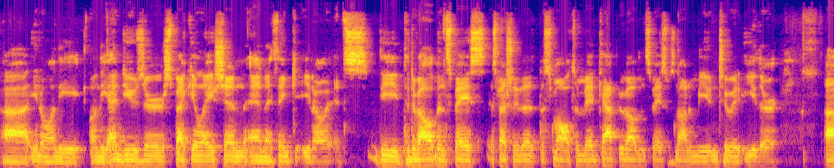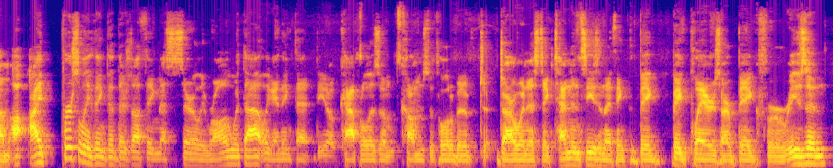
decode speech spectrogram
uh, you know, on the on the end user speculation, and I think you know it's the the development space, especially the the small to mid cap development space, was not immune to it either. Um, I, I, personally think that there's nothing necessarily wrong with that. Like I think that you know capitalism comes with a little bit of Darwinistic tendencies, and I think the big big players are big for a reason.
